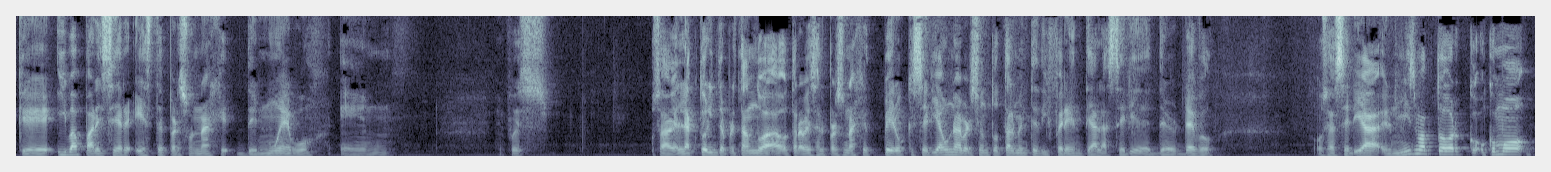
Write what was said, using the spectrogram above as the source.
que iba a aparecer este personaje de nuevo en, pues, o sea, el actor interpretando otra vez al personaje, pero que sería una versión totalmente diferente a la serie de Daredevil. O sea, sería el mismo actor, como,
